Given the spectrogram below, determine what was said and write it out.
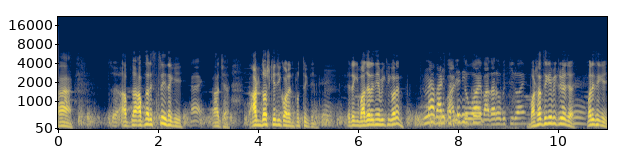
হ্যাঁ। আপনার আপনার স্ত্রী নাকি? আচ্ছা। আট দশ কেজি করেন প্রত্যেকদিন? এটা কি বাজারে নিয়ে বিক্রি করেন? না বাড়ি করতে হয় বাজারও বিক্রি হয়। বাসা থেকে বিক্রি হয়ে যায়? বাড়ি থেকেই?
